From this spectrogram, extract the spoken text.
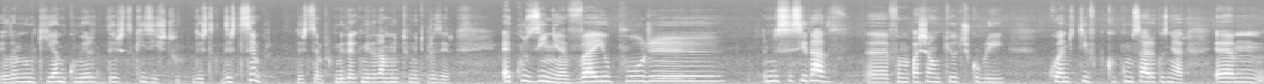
Eu lembro-me que amo comer desde que existo. Desde, desde sempre. Desde sempre. Comida, comida dá muito, muito prazer. A cozinha veio por eh, necessidade. Eh, foi uma paixão que eu descobri quando tive que começar a cozinhar. Hum,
